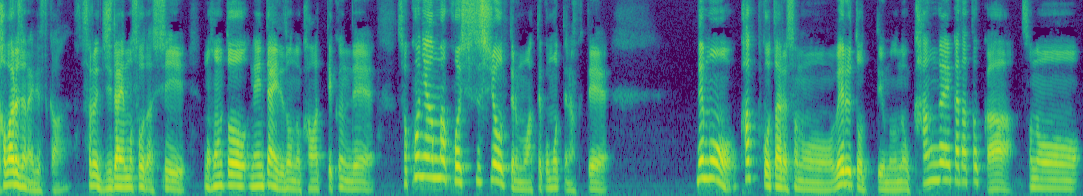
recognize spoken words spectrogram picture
変わるじゃないですか。それ時代もそうだし、もう本当年単位でどんどん変わっていくんで、そこにあんま固執しようっていうのも全く思ってなくて、でも、確固たるその、ウェルトっていうものの考え方とか、その、思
